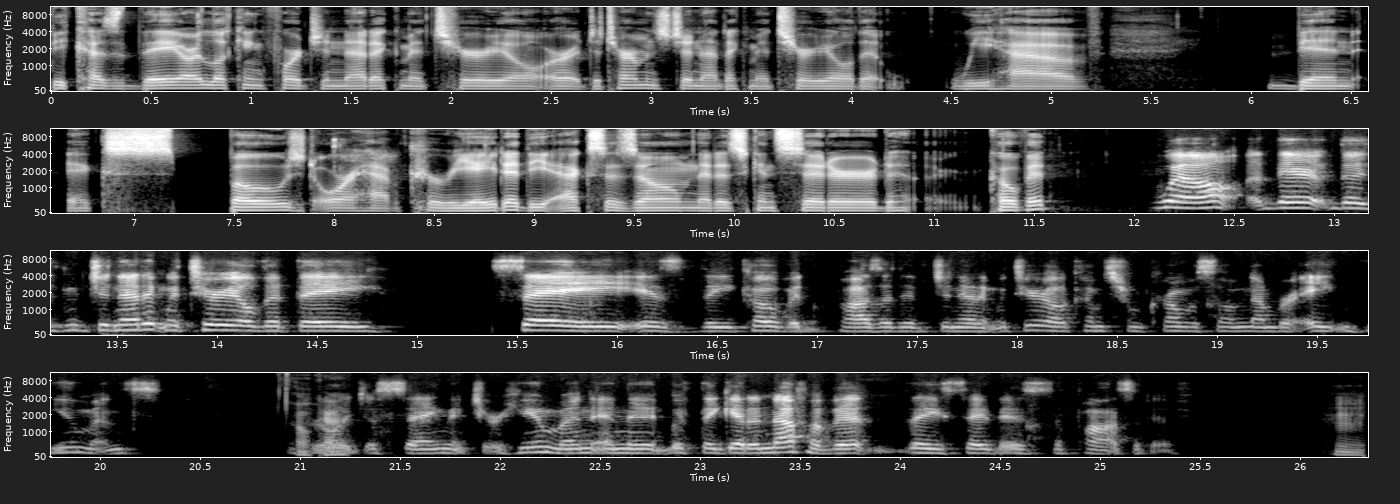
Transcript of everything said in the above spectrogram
because they are looking for genetic material or it determines genetic material that we have been exposed exposed or have created the exosome that is considered uh, COVID? Well, the genetic material that they say is the COVID positive genetic material comes from chromosome number eight in humans. Okay. Really just saying that you're human, and if they get enough of it, they say there's a positive. Hmm.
